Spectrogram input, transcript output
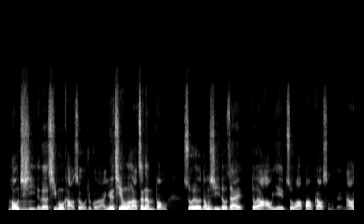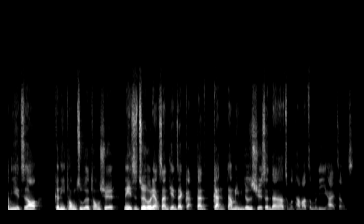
后期那个期末考的时候我就过了，因为期末考真的很崩。所有东西都在、嗯、都要熬夜做啊，报告什么的。然后你也知道，跟你同组的同学，那也是最后两三天在赶。但干他明明就是学生，但他怎么他妈这么厉害？这样子，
